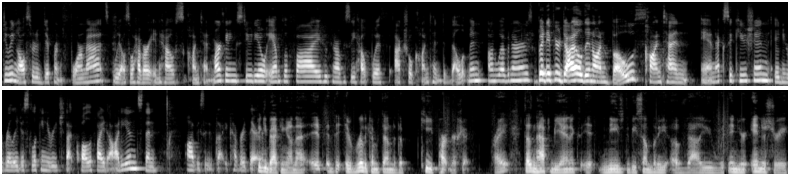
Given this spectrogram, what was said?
doing all sort of different formats. We also have our in-house content marketing studio, Amplify, who can obviously help with actual content development on webinars. But if you're dialed in on both content and execution, and you're really just looking to reach that qualified audience, then obviously we've got you covered there. Piggybacking on that, it, it, it really comes down to the key partnership right? It doesn't have to be Annex, it needs to be somebody of value within your industry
